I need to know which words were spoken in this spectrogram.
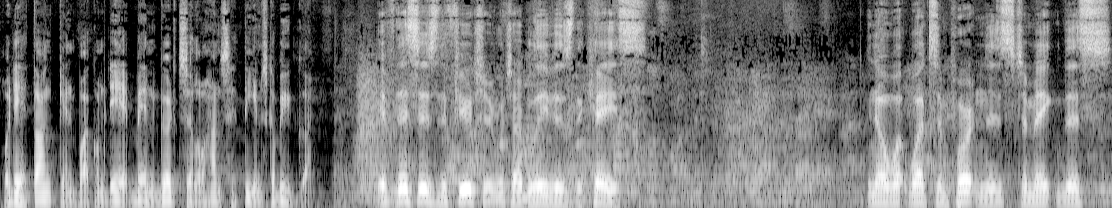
Och det är tanken bakom det Ben Götzel och hans team ska bygga. If this is the future, which I believe is the case, you know what, what's important is to make this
